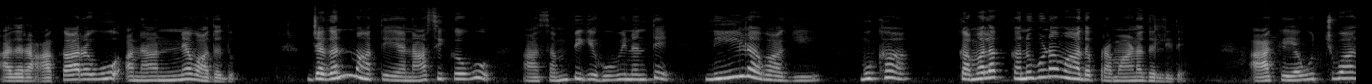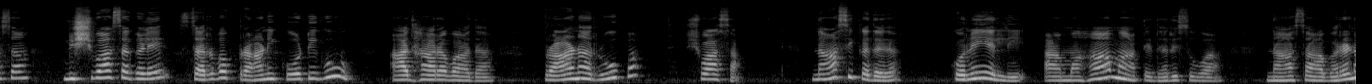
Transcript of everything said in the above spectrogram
ಅದರ ಆಕಾರವೂ ಅನನ್ಯವಾದದು ಜಗನ್ಮಾತೆಯ ನಾಸಿಕವು ಆ ಸಂಪಿಗೆ ಹೂವಿನಂತೆ ನೀಳವಾಗಿ ಮುಖ ಕಮಲಕ್ಕನುಗುಣವಾದ ಪ್ರಮಾಣದಲ್ಲಿದೆ. ಆಕೆಯ ಉಚ್ಛ್ವಾಸ ನಿಶ್ವಾಸಗಳೇ ಸರ್ವ ಪ್ರಾಣಿಕೋಟಿಗೂ ಆಧಾರವಾದ ಪ್ರಾಣರೂಪ ಶ್ವಾಸ. ನಾಸಿಕದ ಕೊನೆಯಲ್ಲಿ ಆ ಮಹಾಮಾತೆ ಧರಿಸುವ ನಾಸಾಭರಣ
